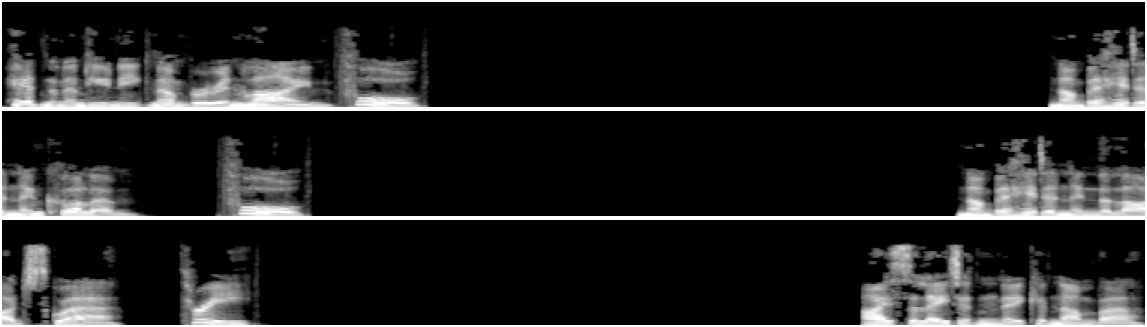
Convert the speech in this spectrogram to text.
hidden and unique number in line 4. Number hidden in column 4. number hidden in the large square. 3. Isolated and naked number.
